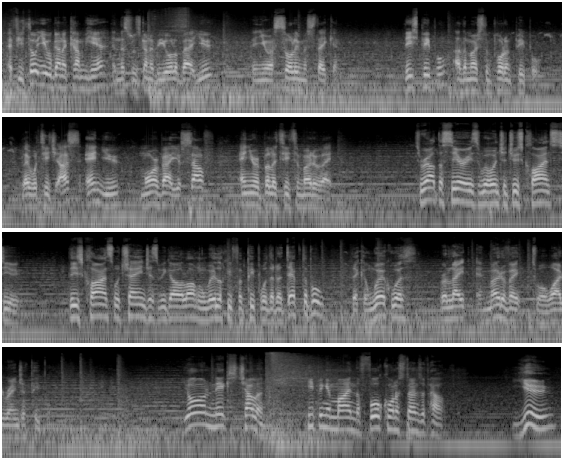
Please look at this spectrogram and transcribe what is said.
If you thought you were going to come here and this was going to be all about you, then you are sorely mistaken. These people are the most important people. They will teach us and you more about yourself and your ability to motivate. Throughout the series, we'll introduce clients to you. These clients will change as we go along, and we're looking for people that are adaptable, that can work with, relate and motivate to a wide range of people. Your next challenge, keeping in mind the four cornerstones of health. You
